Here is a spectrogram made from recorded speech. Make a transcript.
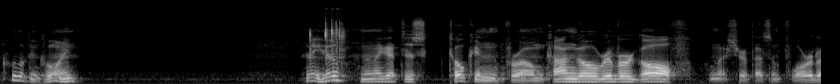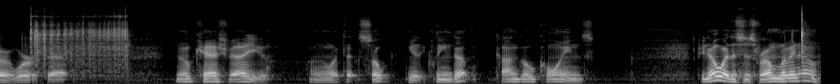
Cool looking coin. Anywho, then I got this token from Congo River Golf. I'm not sure if that's in Florida or where it's at. No cash value. I'm going to let that soak, get it cleaned up. Congo coins. If you know where this is from, let me know.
